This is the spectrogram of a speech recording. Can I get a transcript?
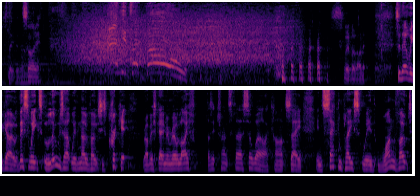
Just leave it there. sorry. And it's a goal! Swivel on it. So there we go. This week's loser with no votes is cricket. Rubbish game in real life. Does it transfer so well? I can't say. In second place with one vote,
